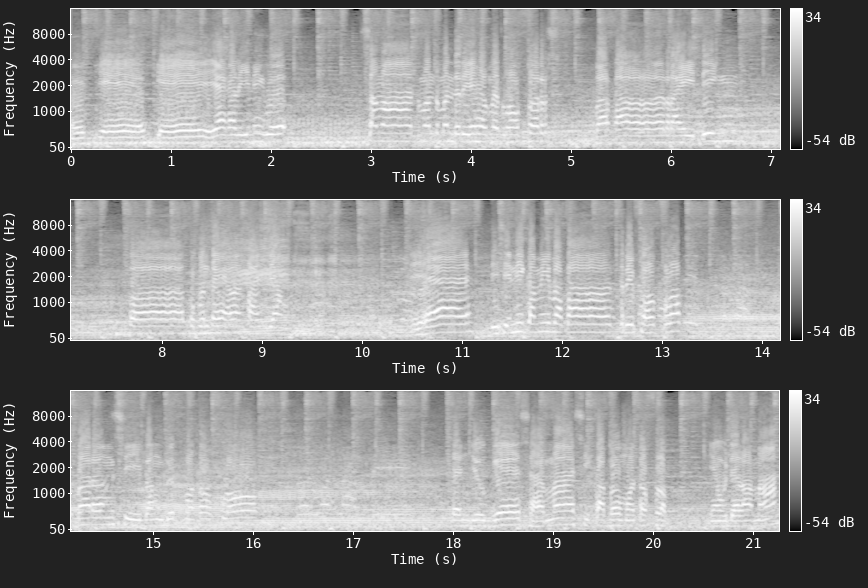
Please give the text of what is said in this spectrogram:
Oke, oke, ya kali ini gue sama teman-teman dari Helmet Lovers bakal riding ke kebun teh Panjang. Ya, di sini kami bakal travel vlog bareng si Bang Dut Motovlog dan juga sama si Kabo Motovlog yang udah lama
